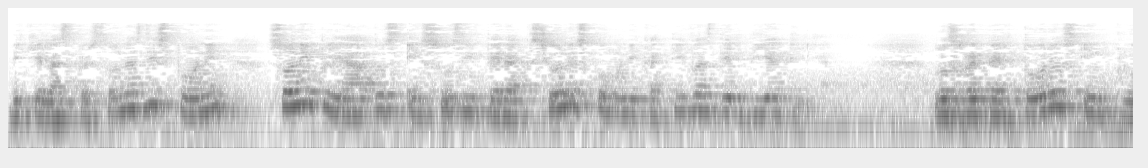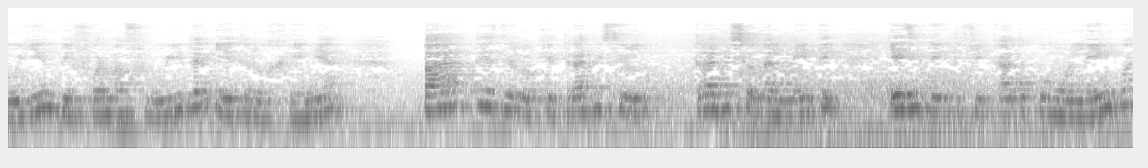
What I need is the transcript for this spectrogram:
de que las personas disponen son empleados en sus interacciones comunicativas del día a día. Los repertorios incluyen de forma fluida y heterogénea partes de lo que tradicionalmente es identificado como lengua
